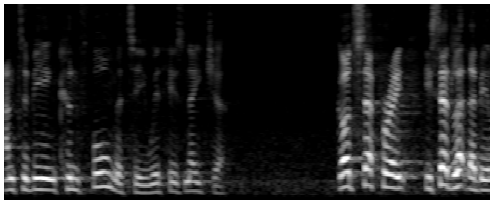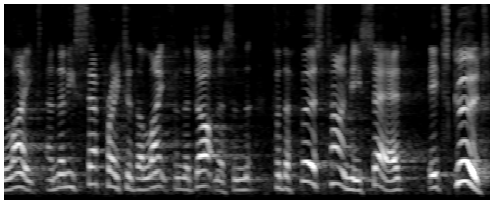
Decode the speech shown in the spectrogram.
and to be in conformity with His nature. God separate, he said, let there be light. And then he separated the light from the darkness. And for the first time, he said, it's good.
